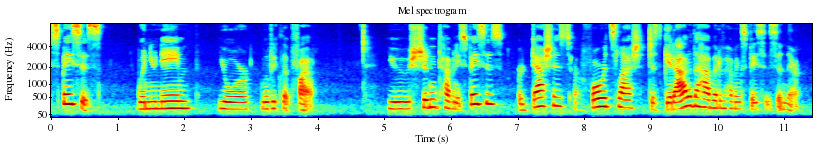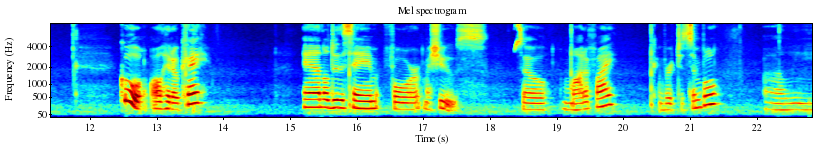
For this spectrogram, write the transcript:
spaces when you name your movie clip file. You shouldn't have any spaces or dashes or forward slash. Just get out of the habit of having spaces in there. Cool, I'll hit OK. And I'll do the same for my shoes. So modify, convert to symbol, um,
